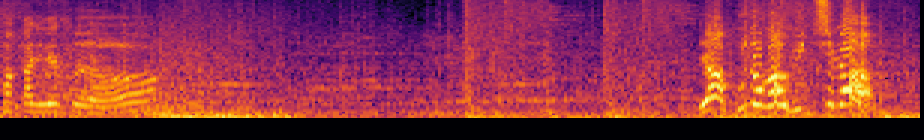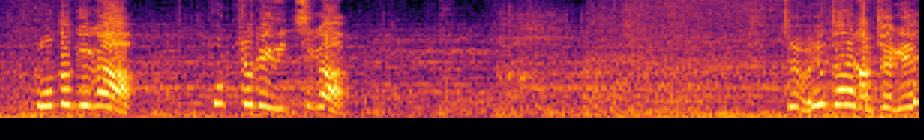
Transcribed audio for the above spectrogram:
파까지 됐어요 야 구도가 위치가 구도기가 폭쪽의 위치가 쟤왜 저래 갑자기?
